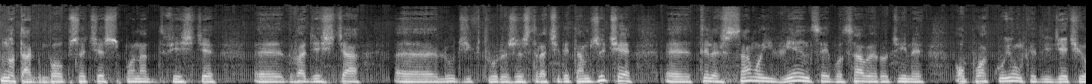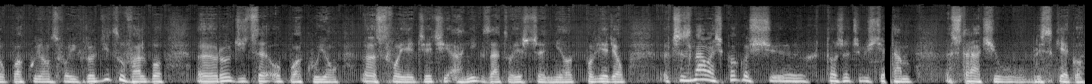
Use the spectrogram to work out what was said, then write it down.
No tak, bo przecież ponad 220 e, ludzi, którzy stracili tam życie, e, tyleż samo i więcej, bo całe rodziny opłakują, kiedy dzieci opłakują swoich rodziców, albo e, rodzice opłakują e, swoje dzieci, a nikt za to jeszcze nie odpowiedział. Czy znałaś kogoś, e, kto rzeczywiście tam stracił bliskiego?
